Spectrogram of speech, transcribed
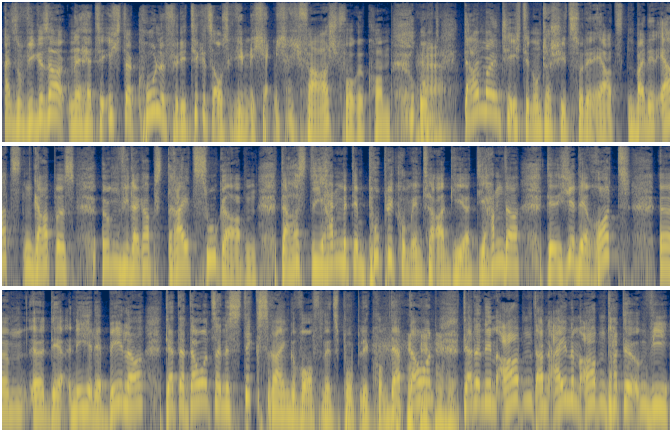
also wie gesagt, ne, hätte ich da Kohle für die Tickets ausgegeben, ich hätte mich richtig verarscht vorgekommen. Und Ja. da meinte ich den Unterschied zu den Ärzten. Bei den Ärzten gab es irgendwie, da gab es drei Zugaben. Da hast die haben mit dem Publikum interagiert. Die haben da, der, hier der Rott, ähm, äh, der, nee, hier der Bela, der hat da dauernd seine Sticks reingeworfen ins Publikum. Der hat dauernd, der hat an dem Abend, an einem Abend hat er irgendwie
